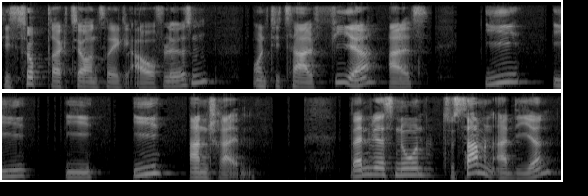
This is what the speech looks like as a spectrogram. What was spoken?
die Subtraktionsregel auflösen und die Zahl 4 als i i, i, i anschreiben. Wenn wir es nun zusammen addieren,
